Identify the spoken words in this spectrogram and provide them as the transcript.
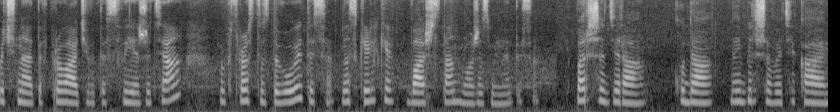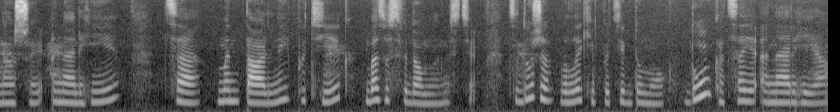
почнете впроваджувати в своє життя, ви просто здивуєтеся, наскільки ваш стан може змінитися. Перша діра, куди найбільше витікає нашої енергії, це ментальний потік без усвідомленості. Це дуже великий потік думок. Думка це є енергія.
